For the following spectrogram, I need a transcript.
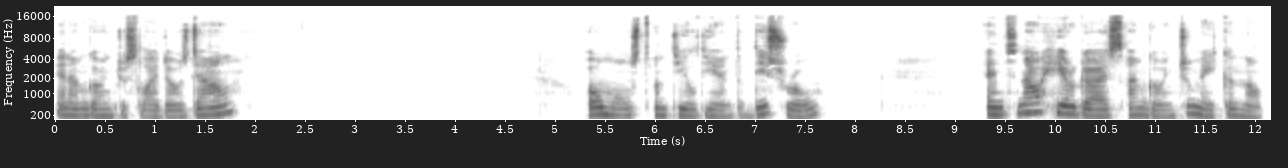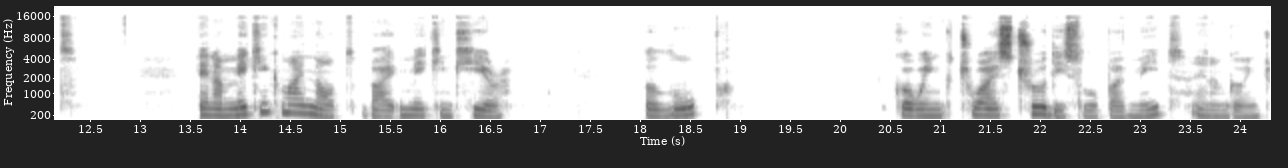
And I'm going to slide those down. Almost until the end of this row. And now here, guys, I'm going to make a knot. And I'm making my knot by making here a loop going twice through this loop I've made and I'm going to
